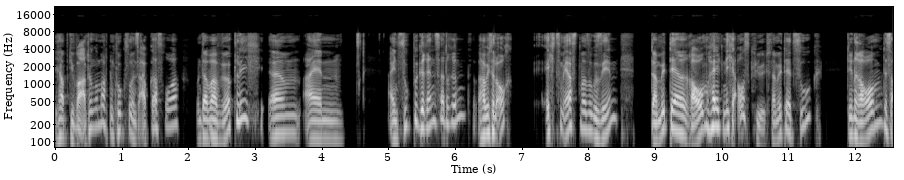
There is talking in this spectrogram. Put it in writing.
ich habe die Wartung gemacht und guck so ins Abgasrohr und da war wirklich ähm, ein ein Zugbegrenzer drin, habe ich dann auch echt zum ersten Mal so gesehen, damit der Raum halt nicht auskühlt, damit der Zug den Raum des,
